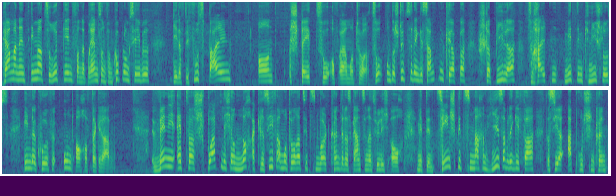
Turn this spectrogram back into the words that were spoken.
Permanent immer zurückgehen von der Bremse und vom Kupplungshebel, geht auf die Fußballen und steht so auf eurem Motorrad. So unterstützt ihr den gesamten Körper stabiler zu halten mit dem Knieschluss in der Kurve und auch auf der Geraden. Wenn ihr etwas sportlicher und noch aggressiver am Motorrad sitzen wollt, könnt ihr das Ganze natürlich auch mit den Zehenspitzen machen. Hier ist aber die Gefahr, dass ihr abrutschen könnt.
